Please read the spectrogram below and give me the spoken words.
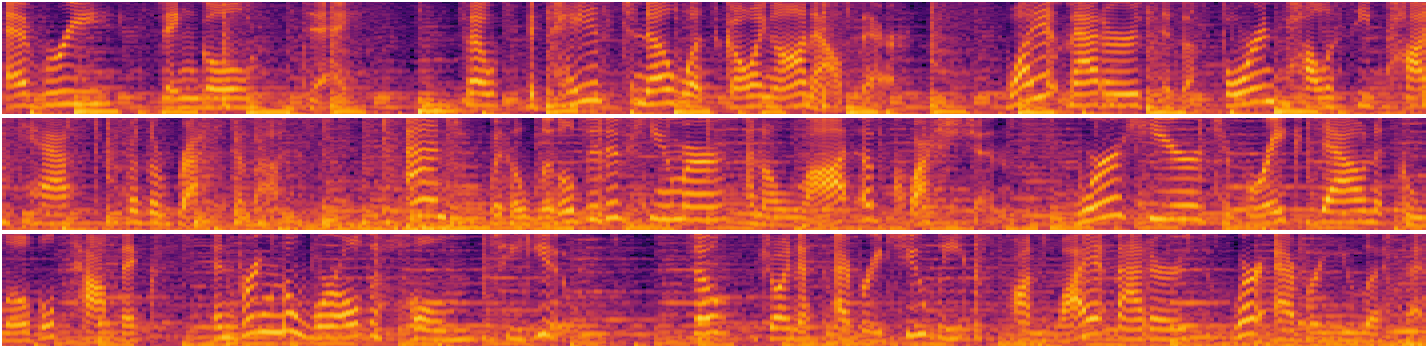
every single day. So it pays to know what's going on out there. Why It Matters is a foreign policy podcast for the rest of us. And with a little bit of humor and a lot of questions, we're here to break down global topics and bring the world home to you. So join us every two weeks on Why It Matters, wherever you listen.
